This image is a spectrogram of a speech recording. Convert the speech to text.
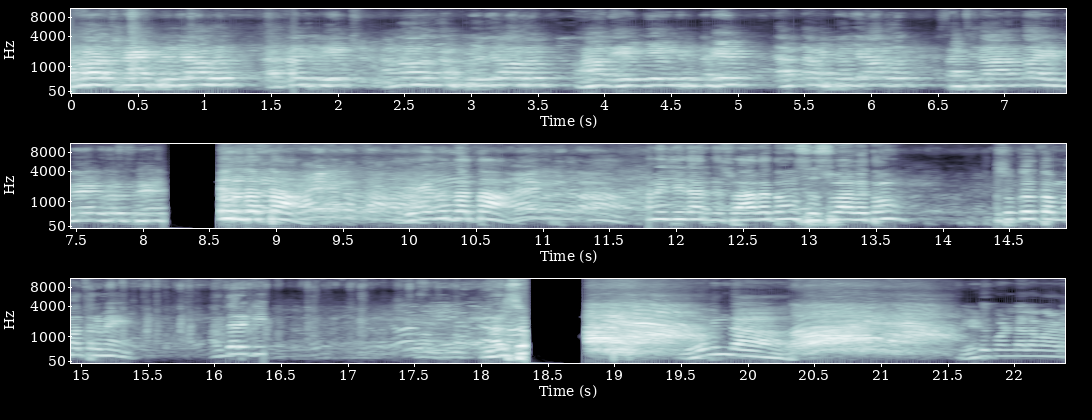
కర్ణోలక్ష్మే ప్రజాదు దత్తమిత్రి కర్ణోదత్త ప్రజాదు మహాదేవ్యై కృష్ణే దత్త ప్రజాదు సచ్చిదానంద ఇడ్మే గురు శ్రేష్ఠ. గురుదత్త. జయ స్వామీజీ గారికి స్వాగతం సుస్వాగతం. సుకృతం మాత్రమే. అందరికి నరసింహ గోవింద. ఏడుకొండలవాడ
